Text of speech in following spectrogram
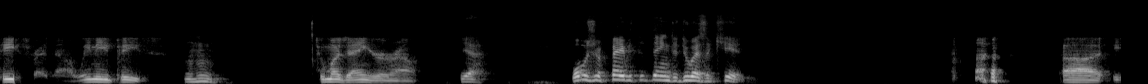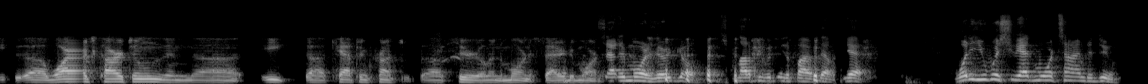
Peace right now. We need peace. Mm-hmm too much anger around. Yeah. What was your favorite thing to do as a kid? uh, eat, uh, watch cartoons and uh, eat uh, Captain Crunch uh, cereal in the morning, Saturday morning. Saturday morning. There you go. a lot of people identify with that. Yeah. What do you wish you had more time to do?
